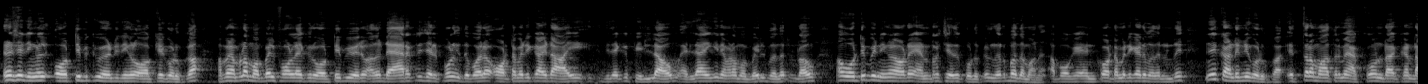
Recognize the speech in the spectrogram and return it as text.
എന്നുവെച്ചാൽ നിങ്ങൾ ഒ ടി പിക്ക് വേണ്ടി നിങ്ങൾ ഓക്കെ കൊടുക്കുക. അപ്പോൾ നമ്മുടെ മൊബൈൽ ഫോണിലേക്ക് ഒരു ഒ ടി പി വരും. അത് ഡയറക്റ്റ് ചിലപ്പോൾ ഇതുപോലെ ഓട്ടോമാറ്റിക്കായിട്ട് ആയി ഇതിലേക്ക് ഫില്ലാവും എല്ലാം എങ്കിൽ നമ്മുടെ മൊബൈൽ വന്നിട്ടുണ്ടാവും. ആ ഒ ടി പി നിങ്ങൾ അവിടെ എന്റർ ചെയ്ത് കൊടുക്കൽ നിർബന്ധമാണ്. അപ്പോൾ ഓക്കെ എനിക്ക് ഓട്ടോമാറ്റിക്കായിട്ട് വന്നിട്ടുണ്ട്. ഇനി കണ്ടിന്യൂ കൊടുക്കുക. ഇത്ര മാത്രമേ അക്കൗണ്ട് ഉണ്ടാക്കേണ്ട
